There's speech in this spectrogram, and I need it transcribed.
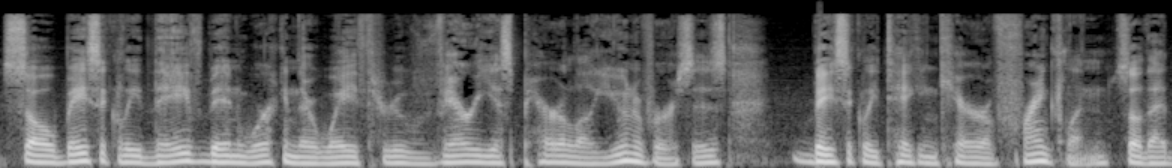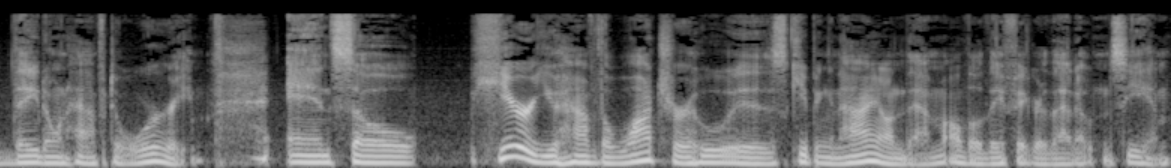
So basically, they've been working their way through various parallel universes basically taking care of Franklin so that they don't have to worry. And so here you have the watcher who is keeping an eye on them, although they figure that out and see him.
